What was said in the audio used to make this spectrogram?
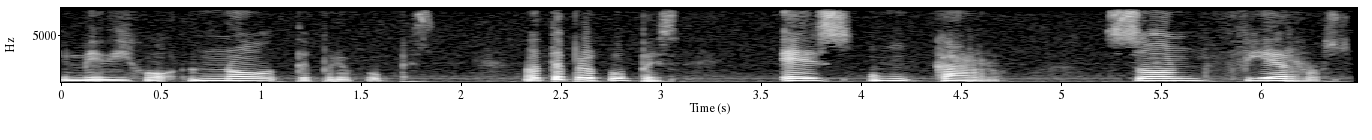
y me dijo, no te preocupes, no te preocupes, es un carro, son fierros.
